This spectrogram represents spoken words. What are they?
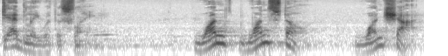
deadly with the sling. One one stone, one shot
